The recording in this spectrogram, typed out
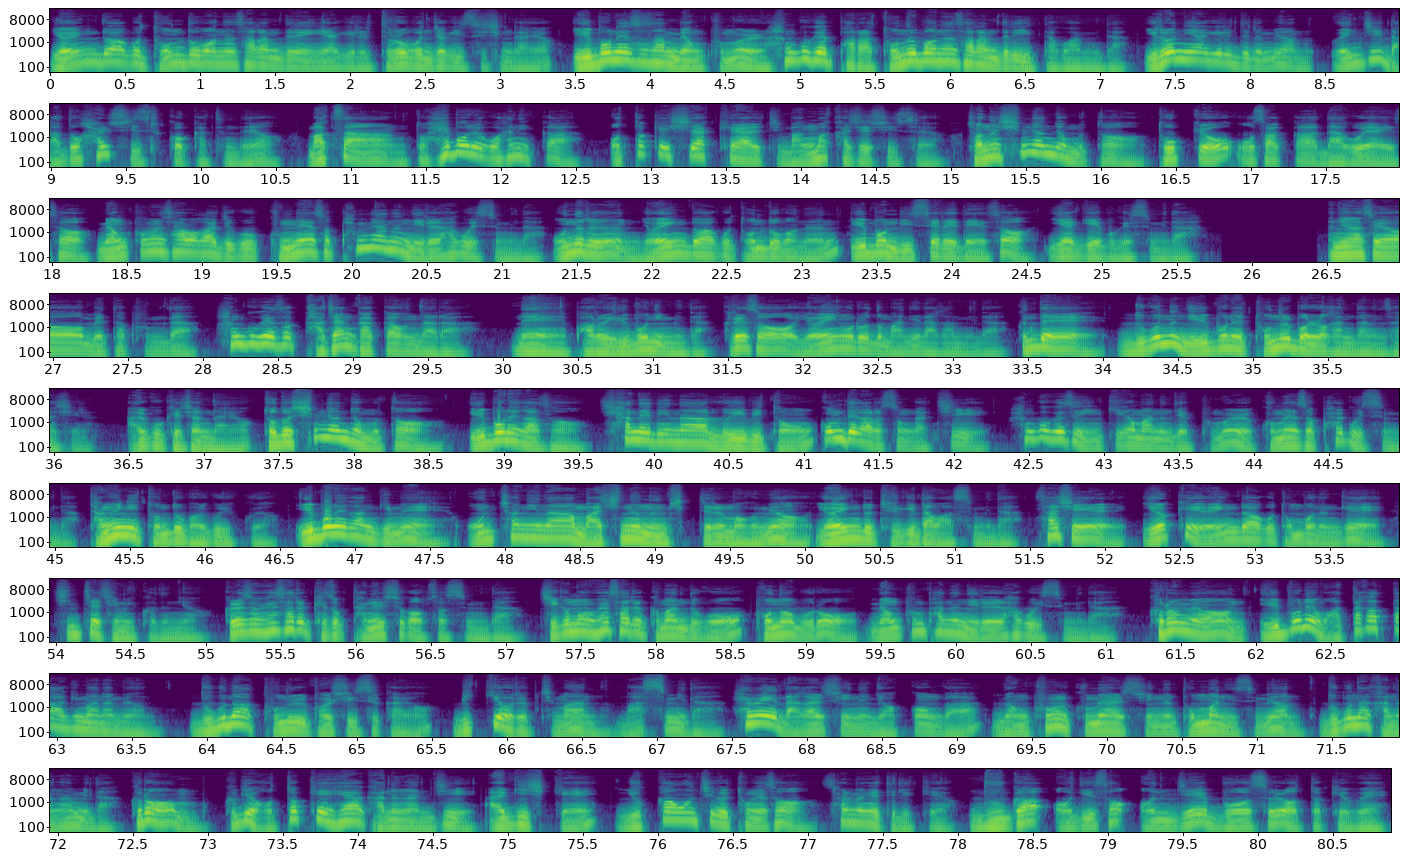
여행도 하고 돈도 버는 사람들의 이야기를 들어본 적이 있으신가요? 일본에서 산 명품을 한국에 팔아 돈을 버는 사람들이 있다고 합니다. 이런 이야기를 들으면 왠지 나도 할 수 있을 것 같은데요. 막상 또 해보려고 하니까 어떻게 시작해야 할지 막막하실 수 있어요. 저는 10년 전부터 도쿄, 오사카, 나고야에서 명품을 사와가지고 국내에서 판매하는 일을 하고 있습니다. 오늘은 여행도 하고 돈도 버는 일본 리셀에 대해서 이야기해 보겠습니다. 안녕하세요. 메타프입니다. 한국에서 가장 가까운 나라. 네, 바로 일본입니다. 그래서 여행으로도 많이 나갑니다. 근데 누구는 일본에 돈을 벌러 간다는 사실 알고 계셨나요? 저도 10년 전부터 일본에 가서 샤넬이나 루이비통, 꼼데 가르송 같이 한국에서 인기가 많은 제품을 구매해서 팔고 있습니다. 당연히 돈도 벌고 있고요. 일본에 간 김에 온천이나 맛있는 음식들을 먹으며 여행도 즐기다 왔습니다. 사실 이렇게 여행도 하고 돈 버는 게 진짜 재밌거든요. 그래서 회사를 계속 다닐 수가 없었습니다. 지금은 회사를 그만두고 본업으로 명품 파는 일을 하고 있습니다. 그러면 일본에 왔다 갔다 하기만 하면 누구나 돈을 벌 수 있을까요? 믿기 어렵지만 맞습니다. 해외에 나갈 수 있는 여권과 명품을 구매할 수 있는 돈만 있으면 누구나 가능합니다. 그럼 그게 어떻게 해야 가능한지 알기 쉽게 육가 원칙을 통해서 설명해 드릴게요. 누가 어디서 언제 무엇을 어떻게 왜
